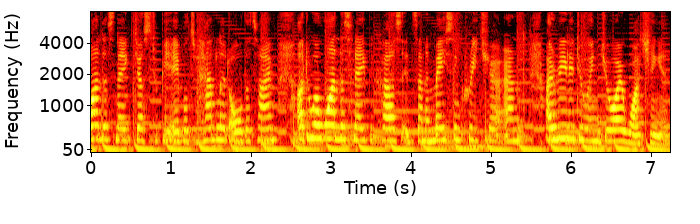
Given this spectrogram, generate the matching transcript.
want a snake just to be able to handle it all the time? Or do I want a snake because it's an amazing creature and I really do enjoy watching it?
